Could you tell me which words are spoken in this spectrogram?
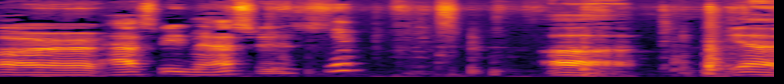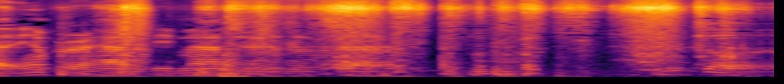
are half speed masters. Yep. Uh, yeah, Emperor half speed masters. It's uh, cool.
